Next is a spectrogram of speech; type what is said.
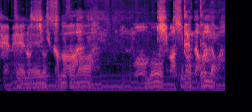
てめてめえのえの死に死に様様はは もうもう決まっ決てんだわまってんだわ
